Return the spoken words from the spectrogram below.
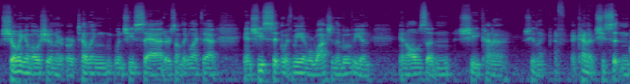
showing emotion or, or telling when she's sad or something like that, and she's sitting with me and we're watching the movie, and and all of a sudden she kind of she like kind of she's sitting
